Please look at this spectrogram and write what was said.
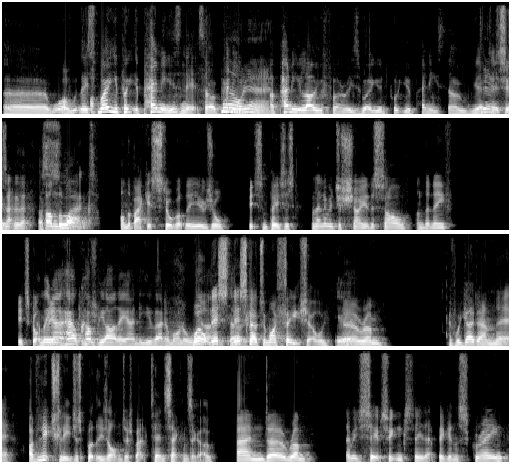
Uh, well, it's where you put your penny, isn't it? So a penny, Well, yeah. a penny loafer is where you'd put your penny. So yeah, Yeah, just it's a- exactly that. On the back, on the back, it's still got the usual bits and pieces. And then let me just show you the sole underneath. It's got. I mean, uh, how comfy are they, Andy? You've had them on all Well, day. let's so- let's go to my feet, shall we? Yeah. Um, if we go down there, I've literally just put these on just about ten seconds ago, and uh, um, let me just see it so you can see that big in the screen.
